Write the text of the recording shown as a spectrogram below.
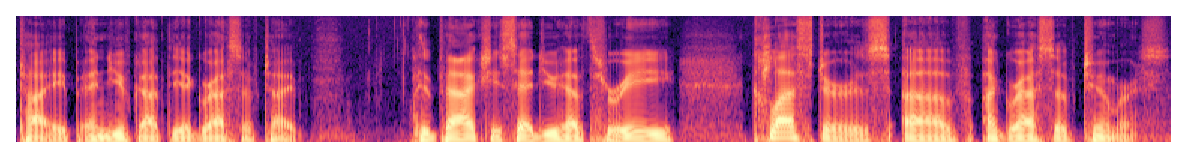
type, and you've got the aggressive type. In fact, she said you have three clusters of aggressive tumors,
